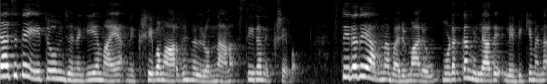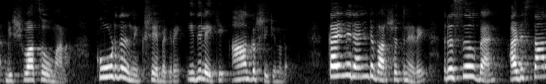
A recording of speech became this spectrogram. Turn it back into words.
രാജ്യത്തെ ഏറ്റവും ജനകീയമായ നിക്ഷേപ മാർഗങ്ങളിലൊന്നാണ് സ്ഥിര നിക്ഷേപം സ്ഥിരതയാർന്ന വരുമാനവും മുടക്കമില്ലാതെ ലഭിക്കുമെന്ന വിശ്വാസവുമാണ് കൂടുതൽ നിക്ഷേപകരെ ഇതിലേക്ക് ആകർഷിക്കുന്നത്. കഴിഞ്ഞ രണ്ട് വർഷത്തിനിടെ റിസർവ് ബാങ്ക് അടിസ്ഥാന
